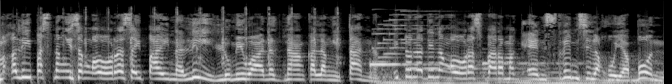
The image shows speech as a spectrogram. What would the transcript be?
Makalipas ng isang oras ay finally, lumiwanag na ang kalangitan. Ito na din ang oras para mag-end stream sila Kuya Bon.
